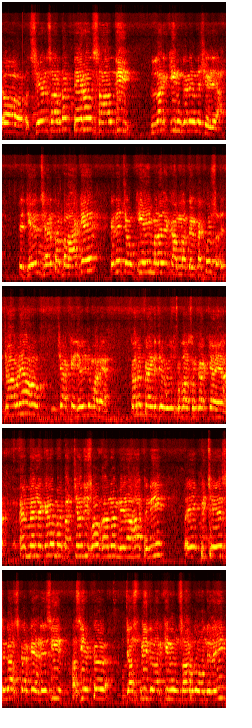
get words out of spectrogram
ਅਹ ਛੇੜਛਾੜ ਦਾ। 13 ਸਾਲ ਦੀ ਲੜਕੀ ਨੂੰ ਕਹਿੰਦੇ ਉਹਨੇ ਛੇੜਿਆ। ਤੇ ਜੇਲ੍ਹ ਛੱਡ ਤਾਂ ਬੁਲਾ ਕੇ ਕਹਿੰਦੇ ਚੌਕੀਆਂ ਹੀ ਮੜਾ ਜਿਹਾ ਕੰਮ ਆ ਤੇਰੇ ਤੱਕ ਉਸ ਜਾਵੜਿਆ ਉਹ, ਚੱਕ ਕੇ ਜੇਲ੍ਹ 'ਚ ਮਾਰਿਆ। ਕੱਲ ਪਿੰਡ 'ਚ ਰੋਸ ਪ੍ਰਦਰਸ਼ਨ ਕਰਕੇ ਆਇਆ ਐਮਐਲਏ ਕਹਿੰਦਾ, ਮੈਂ ਬੱਚਿਆਂ ਦੀ ਸੌ ਖਾਨਾ ਮੇਰਾ ਹੱਥ ਨਹੀਂ। ਇਹ ਪਿੱਛੇ ਸੰਘਰਸ਼ ਕਰਕੇ ਹਟੇ ਸੀ। ਅਸੀਂ ਇੱਕ ਜਸਪ੍ਰੀਤ ਲੜਕੀ ਨੂੰ ਇਨਸਾਫ ਦਿਵਾਉਣ ਦੇ ਲਈ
